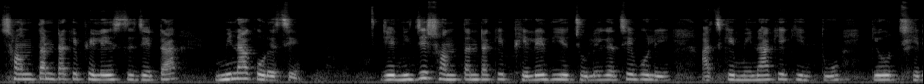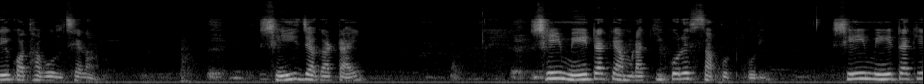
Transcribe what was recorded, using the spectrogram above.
সন্তানটাকে ফেলে এসছে, যেটা মিনা করেছে যে নিজের সন্তানটাকে ফেলে দিয়ে চলে গেছে বলে আজকে মিনাকে কিন্তু কেউ ছেড়ে কথা বলছে না। সেই জায়গাটায় সেই মেয়েটাকে আমরা কি করে সাপোর্ট করি? সেই মেয়েটাকে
